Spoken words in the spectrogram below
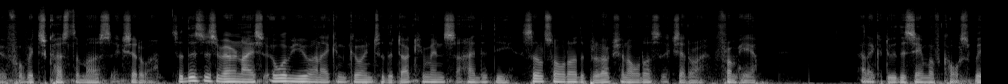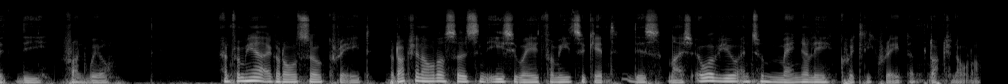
uh, for which customers, etc. So this is a very nice overview and I can go into the documents, either the sales order, the production orders, etc. from here. And I could do the same, of course, with the front wheel. And from here, I could also create production orders. So it's an easy way for me to get this nice overview and to manually quickly create a production order.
